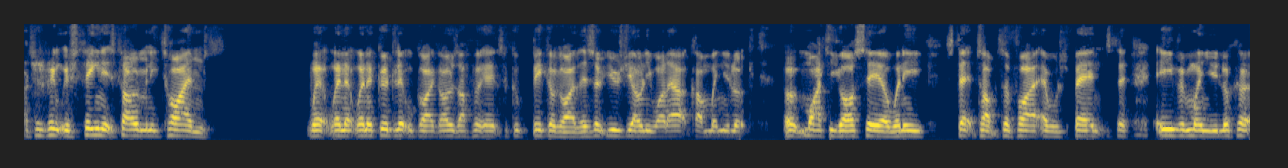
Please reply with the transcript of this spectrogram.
I just think we've seen it so many times when when a, when a good little guy goes up against a good bigger guy, there's usually only one outcome. When you look at Mikey Garcia when he stepped up to fight Errol Spence, even when you look at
